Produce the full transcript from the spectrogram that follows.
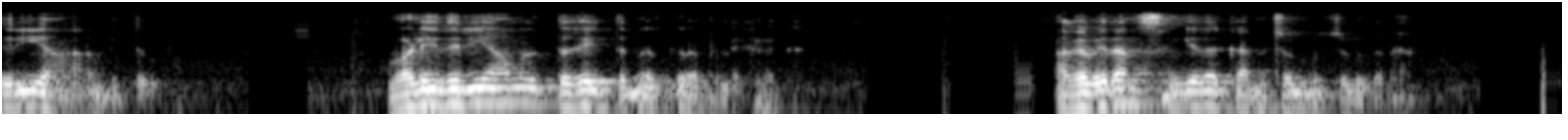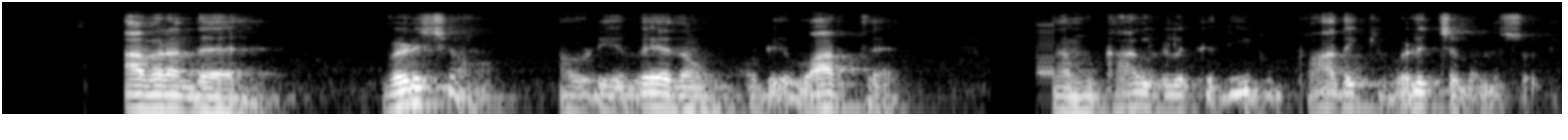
தெரிய ஆரம்பித்து விடும். வழி தெரியாமல் திகைத்து நிற்கிற பிள்ளைகளுக்கு. ஆகவேதான் சங்கீதக்காரன் சொல்லி சொல்லுகிறார். அவர் அந்த வெளிச்சம் அவருடைய வேதம் அவருடைய வார்த்தை நம் கால்களுக்கு தீபம் பாதைக்கு வெளிச்சம் என்று சொல்லி.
